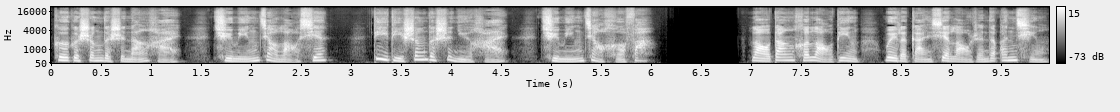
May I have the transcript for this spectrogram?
哥哥生的是男孩，取名叫老仙；弟弟生的是女孩，取名叫何发。老当和老定为了感谢老人的恩情，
